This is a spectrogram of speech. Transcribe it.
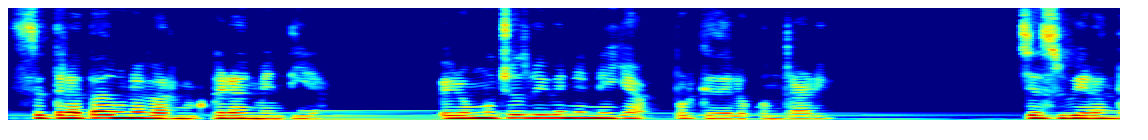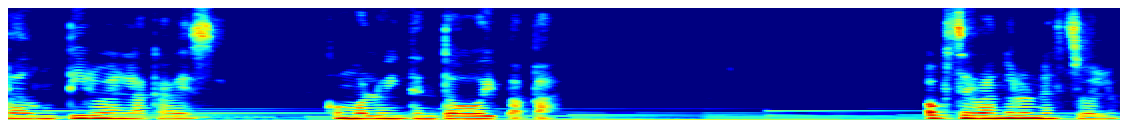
Se trata de una gran, mentira, pero muchos viven en ella porque de lo contrario, ya se hubieran dado un tiro en la cabeza, como lo intentó hoy papá. Observándolo en el suelo,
